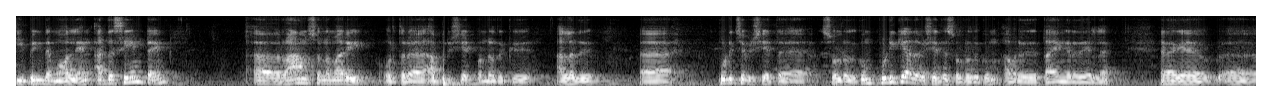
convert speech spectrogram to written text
keeping them all young at the same time Ram சொன்ன மாதிரி ஒருத்தரை அப்ரிஷியேட் பண்ணுறதுக்கு அல்லது uh, பிடிச்ச விஷயத்த சொல்கிறதுக்கும் பிடிக்காத விஷயத்த சொல்கிறதுக்கும் அவர் தயங்குறதே இல்லை. எனக்கு uh,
